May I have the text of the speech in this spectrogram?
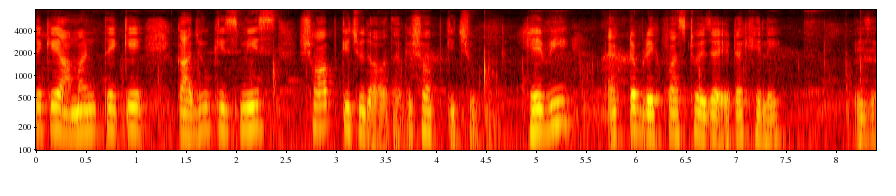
থেকে, আমন্ড থেকে, কাজু, কিশমিশ, সব কিছু দেওয়া থাকে, সব কিছু। হেভি একটা ব্রেকফাস্ট হয়ে যায় এটা খেলেই এই যে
